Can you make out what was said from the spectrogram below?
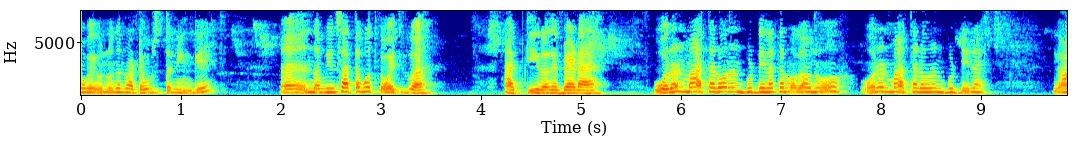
ಮಗ ಇವನು? ನನ್ನ ಹೊಟ್ಟೆ ಉರಿಸ್ತಾನೆ ನಾವು ನಾವೇನು ಸತ್ತ ಗೊತ್ಕೊ ಹೋಯ್ತಿದ್ವಾ? ಅದಕ್ಕೆ ಇರೋದೇ ಬೇಡ. ಓನನ್ ಮಾತಾಡೋ ನನ್ನ ಬುಡ್ಡಿಲ್ಲ ಕಣ್ಮಗ ಅವನು. ಓನನ್ ಮಾತಾಡೋ ನನ್ನ ಬುಡ್ಡಿಲ್ಲ ಆ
